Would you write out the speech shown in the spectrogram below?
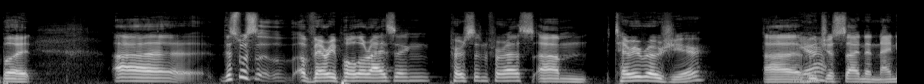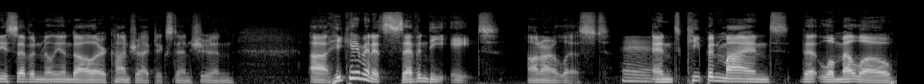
But uh, this was a, a very polarizing person for us. Um, Terry Rozier, uh, Yeah. who just signed a $97 million contract extension. Uh, he came in at 78 on our list. And keep in mind that LaMelo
